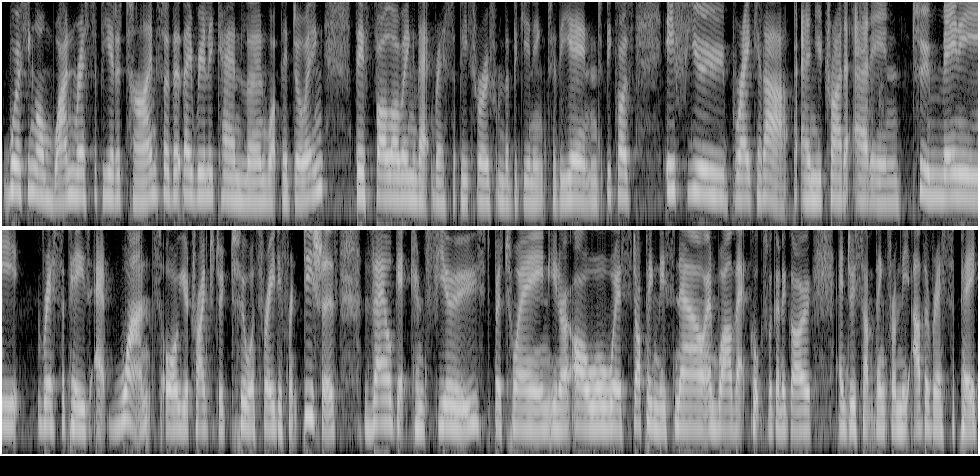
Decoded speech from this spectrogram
working on one recipe at a time so that they really can learn what they're doing. They're following that recipe through from the beginning to the end. Because if you break it up and you try to add in too many recipes at once or you're trying to do two or three different dishes, they'll get confused between, you know, oh, well, we're stopping this now, and while that cooks, we're going to go and do something from the other recipe.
